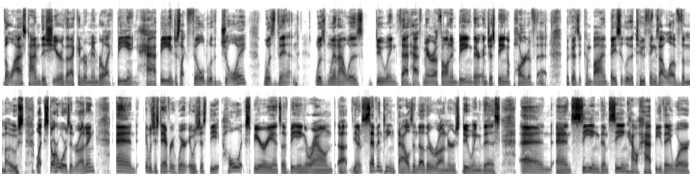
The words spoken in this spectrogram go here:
The last time this year that I can remember like being happy and just like filled with joy was then was when I was doing that half marathon and being there and just being a part of that. Because it combined basically the two things I love the most, like Star Wars and running, and it was just everywhere. It was just the whole experience of being around, uh, you know, seventeen thousand other runners doing this, and and seeing them, seeing how happy they were,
